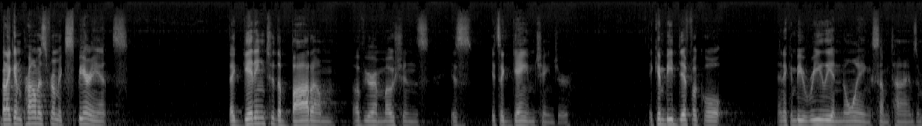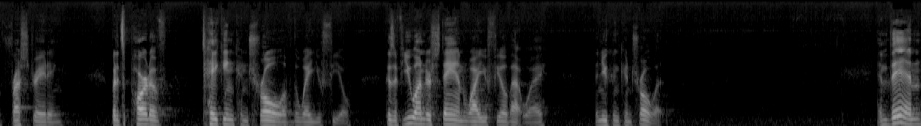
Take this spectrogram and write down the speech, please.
But I can promise from experience that getting to the bottom of your emotions is it's a game changer. It can be difficult and it can be really annoying sometimes and frustrating, but it's part of taking control of the way you feel. Because if you understand why you feel that way, then you can control it. And then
